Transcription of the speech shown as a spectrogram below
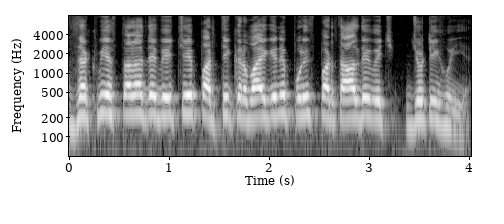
ਜ਼ਖਮੀ ਹਸਪਤਾਲਾਂ ਦੇ ਵਿੱਚ ਭਰਤੀ ਕਰਵਾਏ ਗਏ ਨੇ। ਪੁਲਿਸ ਪੜਤਾਲ ਦੇ ਵਿੱਚ ਜੁਟੀ ਹੋਈ ਹੈ।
